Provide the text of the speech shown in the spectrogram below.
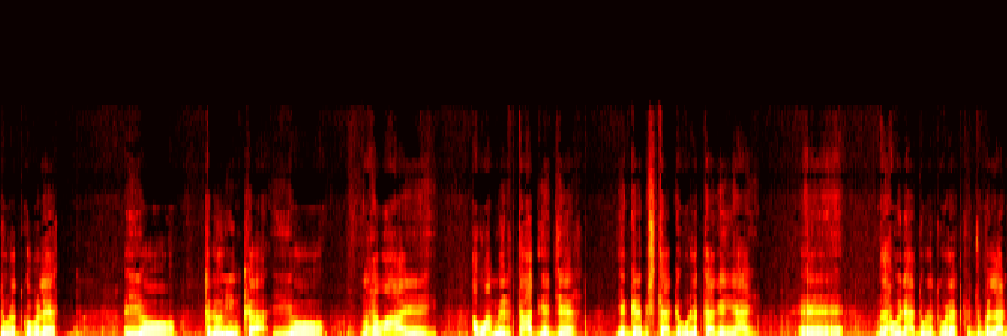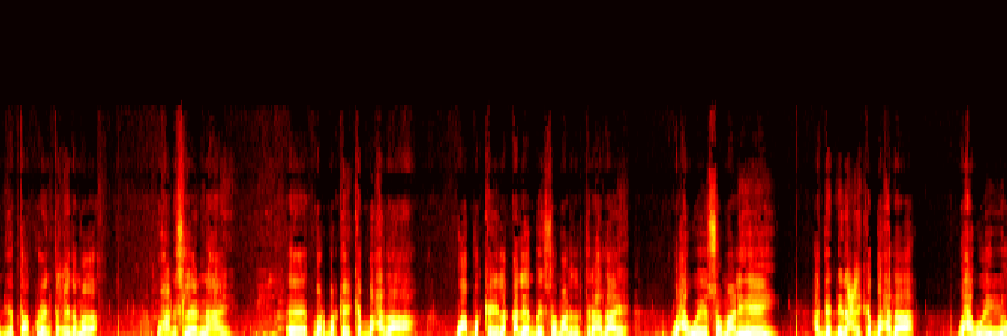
dowlad goboleed iyo talooyinka iyo muxuu ahaayey awaamiirta had iyo jeer iyo garab istaagga uu la taagan yahay madaxweynaha dowlad goboleedka jubbaland iyo taakulaynta ciidamada. Waxaan isleenahay barbarkay ka baxdaa waa bakayla qaleen bay soomaalidu tidhaahdaaye waxa weeye soomaaliyey haddee dhinacay ka baxdaa waxa weeyo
